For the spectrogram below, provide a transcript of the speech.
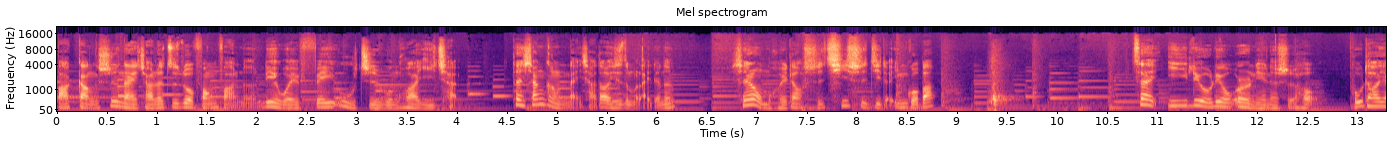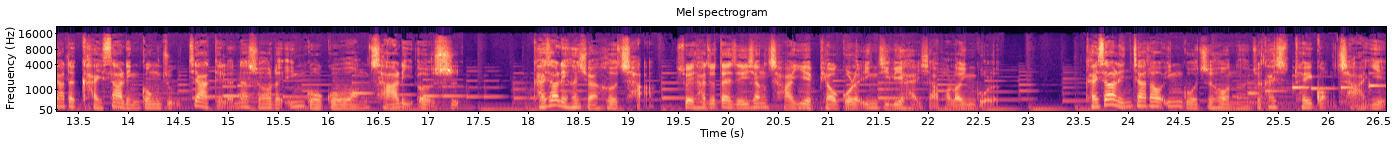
把港式奶茶的制作方法呢列为非物质文化遗产。但香港的奶茶到底是怎么来的呢？先让我们回到十七世纪的英国吧。在一六六二年的时候，葡萄牙的凯撒琳公主嫁给了那时候的英国国王查理二世。凯撒琳很喜欢喝茶，所以她就带着一箱茶叶飘过了英吉利海峡，跑到英国了。凯撒琳嫁到英国之后呢，就开始推广茶叶，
